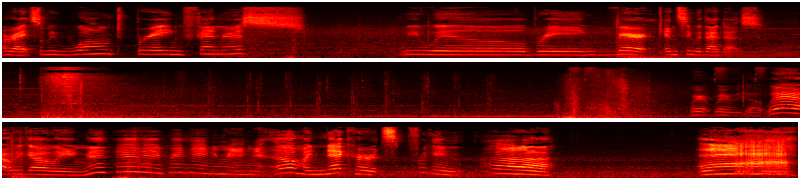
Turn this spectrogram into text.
Alright, so we won't bring Fenris. We will bring Varric and see what that does. Where where we go? Where are we going? Oh, my neck hurts. Freaking ah. Ah.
